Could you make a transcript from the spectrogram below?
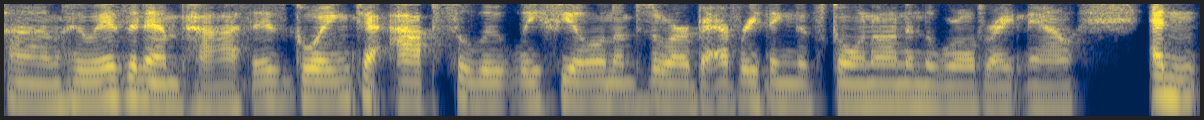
um, who is an empath is going to absolutely feel and absorb everything that's going on in the world right now. And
